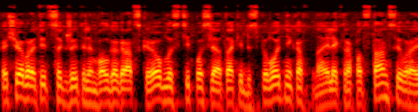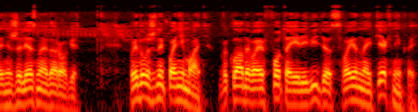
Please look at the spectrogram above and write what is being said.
Хочу обратиться к жителям Волгоградской области после атаки беспилотников на электроподстанции в районе железной дороги. Вы должны понимать, выкладывая фото или видео с военной техникой,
